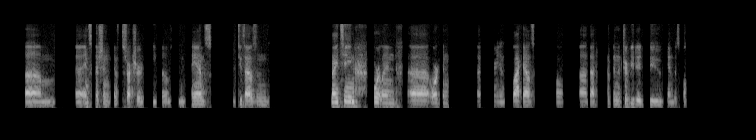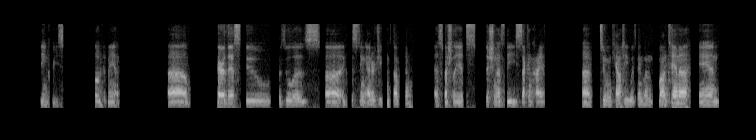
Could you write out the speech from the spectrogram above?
um, uh, insufficient infrastructure to keep those new bans. In 2019, Portland, uh, Oregon, uh, experienced blackouts uh, that have been attributed to cannabis cultivation, the increase in load demand. Compare this to Missoula's uh, existing energy consumption, especially its position as the second highest uh, consuming county within Montana, and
